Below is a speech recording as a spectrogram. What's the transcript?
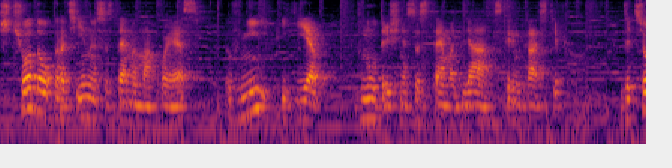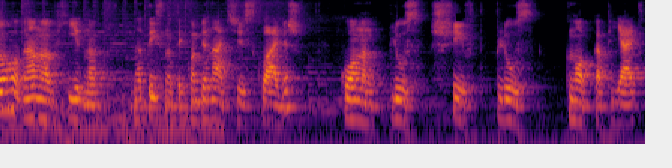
Щодо операційної системи macOS, в ній є внутрішня система для скрінкастів. Для цього нам необхідно натиснути комбінацію з клавіш Command плюс Shift плюс кнопка 5.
